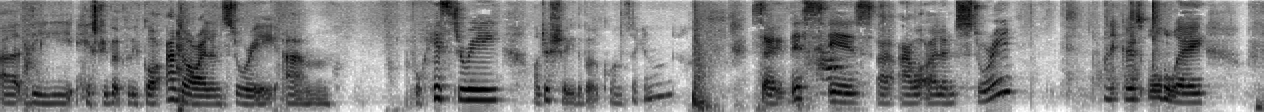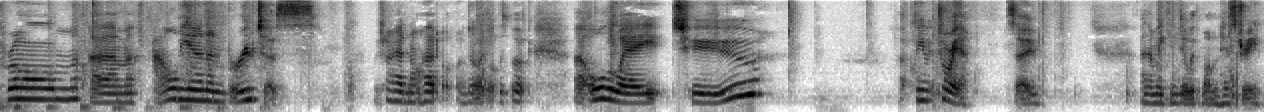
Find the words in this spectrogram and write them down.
uh, the history book that we've got and our island story um, for history. I'll just show you the book one second. So this is uh, our island story. and it goes all the way from um, Albion and Brutus, which I had not heard of until I got this book, uh, all the way to uh, Queen Victoria. So, and then we can deal with modern history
